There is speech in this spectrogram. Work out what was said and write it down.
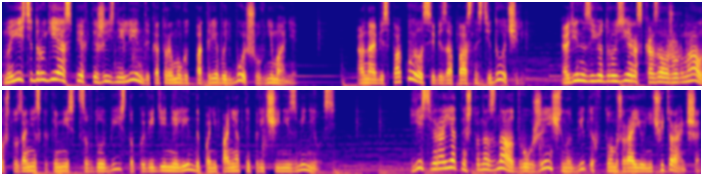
Но есть и другие аспекты жизни Линды, которые могут потребовать большего внимания. Она беспокоилась о безопасности дочери. Один из ее друзей рассказал журналу, что за несколько месяцев до убийства поведение Линды по непонятной причине изменилось. Есть вероятность, что она знала двух женщин, убитых в том же районе чуть раньше.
